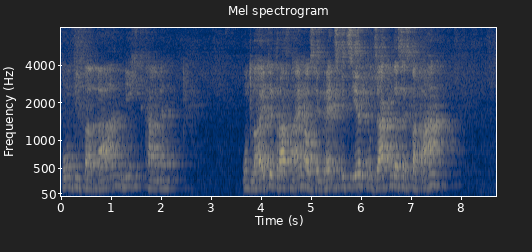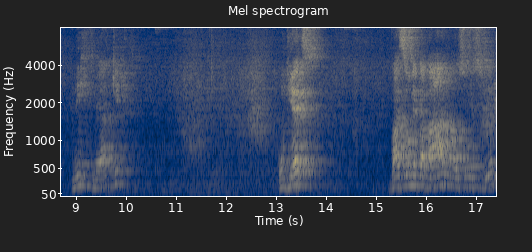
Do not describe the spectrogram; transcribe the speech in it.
und die Barbaren nicht kamen. Und Leute trafen ein aus dem Grenzbezirk und sagten, dass es Barbaren nicht mehr gibt. Und jetzt, was so eine Barbaren aus uns wird?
